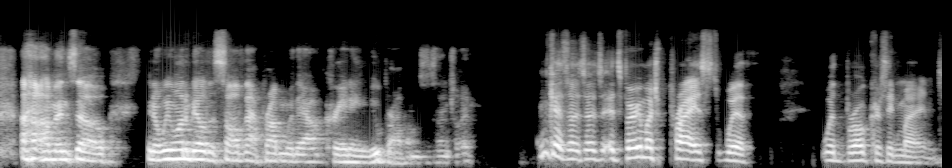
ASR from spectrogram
um, and so, you know, we want to be able to solve that problem without creating new problems, essentially. Okay, so, so it's, it's very much priced with with brokers in mind.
